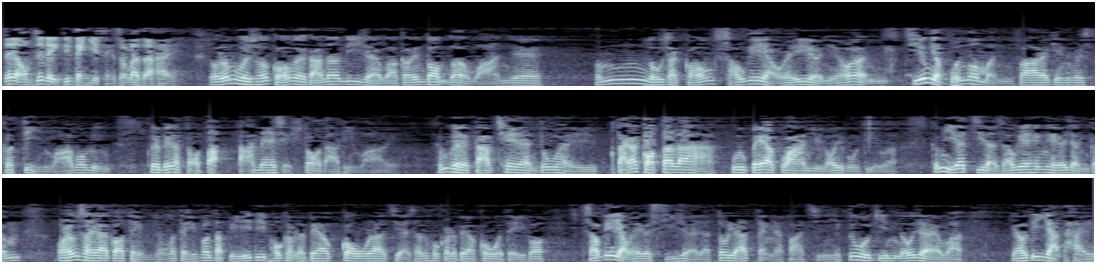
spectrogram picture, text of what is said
即係我唔知你點定義成熟啦，就係、我諗佢所講嘅簡單啲就係話，究竟多唔多人玩啫？咁老實講，手機遊戲呢樣嘢，可能始終日本嗰個文化你見佢個電話方面，佢係比較多打打 message 多過打電話嘅。咁佢哋搭車人都係大家覺得啦嚇，會比較慣住攞住部電話。咁而家智能手機興起嗰陣，咁我諗世界各地唔同嘅地方，特別呢啲普及率比較高啦，智能手機普及率比較高嘅地方，手機遊戲嘅市場其實都有一定嘅發展，亦都會見到就係話有啲日系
